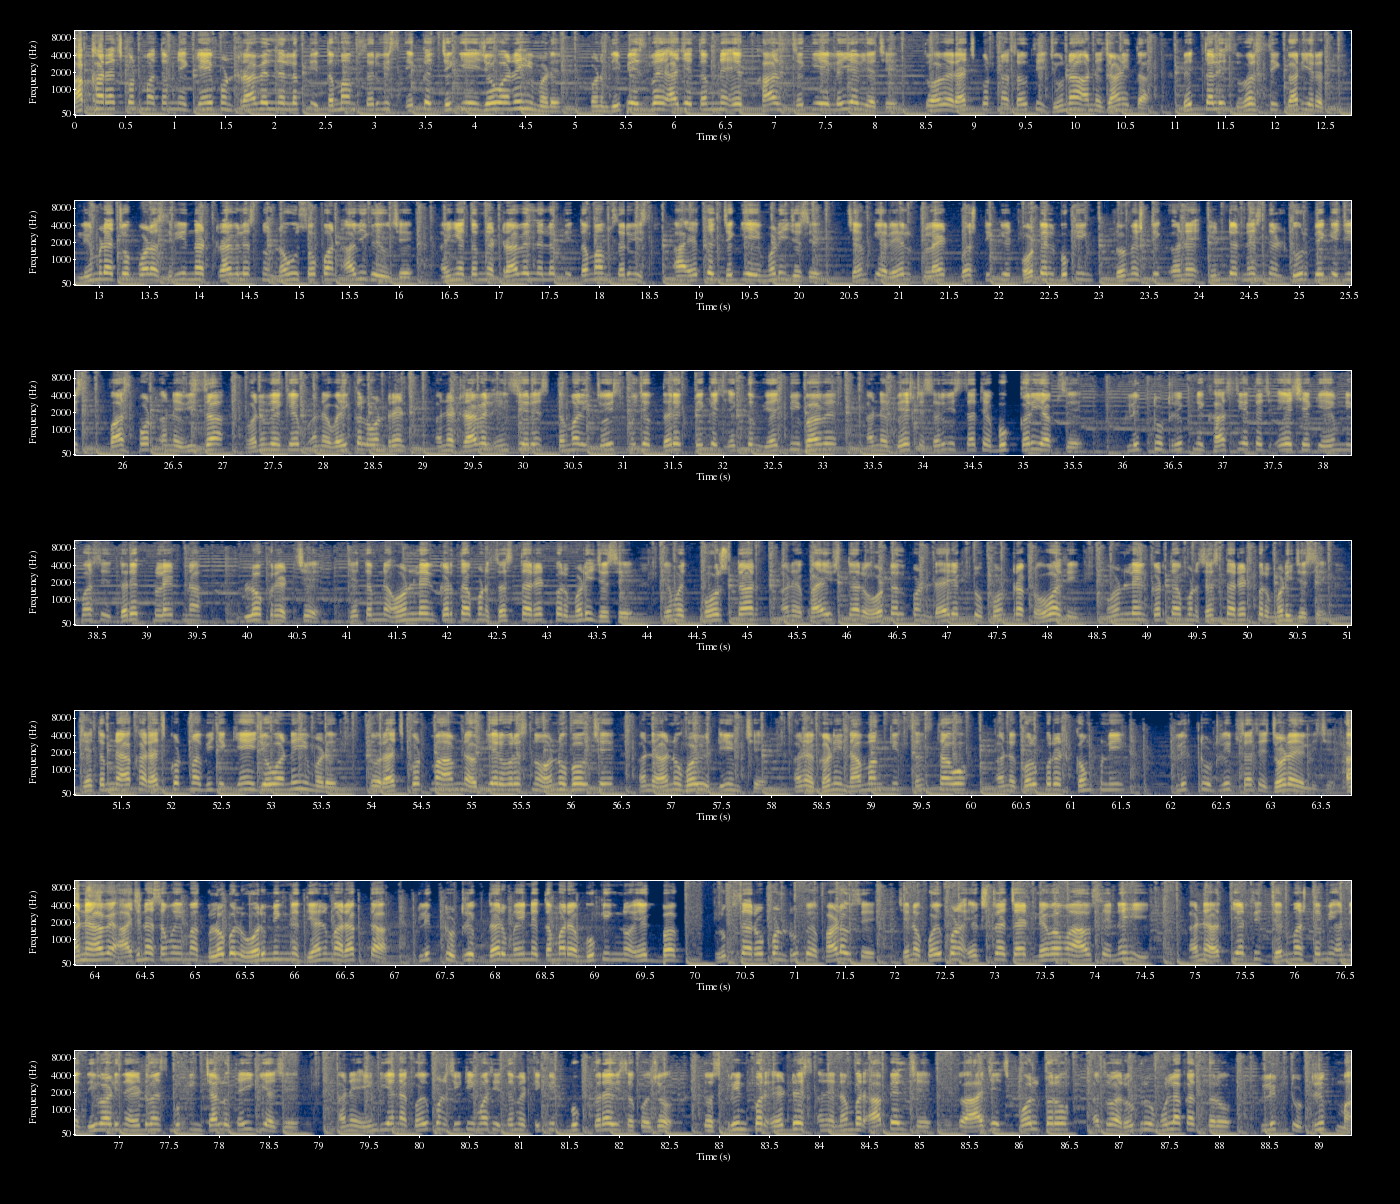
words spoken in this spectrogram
આખા રાજકોટમાં તમને ક્યાંય પણ ટ્રાવેલને લગતી તમામ સર્વિસ એક જ જગ્યાએ જોવા નહીં મળે. પણ દીપેશભાઈ આજે તમને એક ખાસ જગ્યાએ લઈ આવ્યા છે. તો હવે રાજકોટના સૌથી જૂના અને જાણીતા બેતાલીસ વર્ષથી કાર્યરત લીમડા ચોકવાળા શ્રીનાથ ટ્રાવેલ્સનું નવું સોપાન આવી ગયું છે. અહીંયા તમને ટ્રાવેલને લગતી તમામ સર્વિસ આ એક જ જગ્યાએ મળી જશે, જેમ કે rail, flight, bus ticket, hotel booking, domestic અને ઇન્ટરનેશનલ ટૂર પેકેજીસ, પાસપોર્ટ અને વિઝા વન વે કેબ અને વ્હીકલ ઓન રેન્ટ અને ટ્રાવેલ ઇન્સ્યોરન્સ તમારી ચોઈસ મુજબ દરેક પેકેજ એકદમ વ્યાજબી ભાવે અને બેસ્ટ સર્વિસ સાથે બુક કરી આપશે. ક્લિક ટુ ટ્રીપની ખાસિયત જ એ છે કે એમની પાસે દરેક ફ્લાઇટના બ્લોક રેટ છે. જે તમને ઓનલાઈન કરતાં પણ સસ્તા રેટ પર મળી જશે. તેમજ ફોર સ્ટાર અને ફાઇવ સ્ટાર હોટલ પણ ડાયરેક્ટ ટુ કોન્ટ્રાક્ટ હોવાથી ઓનલાઈન કરતાં પણ સસ્તા રેટ પર મળી જશે. જે તમને આખા રાજકોટમાં બીજે ક્યાંય જોવા નહીં મળે, તો રાજકોટમાં આમને અગિયાર વર્ષનો અનુભવ છે અને અનુભવી ટીમ છે. અને ઘણી નામાંકિત સંસ્થાઓ અને corporate company Click to Trip સાથે જોડાયેલી છે. અને હવે આજના સમયમાં ગ્લોબલ વોર્મિંગને ધ્યાનમાં રાખતા ક્લિક ટુ ટ્રીપ દર મહિને તમારા બુકિંગનો એક ભાગ વૃક્ષારોપણ રૂપે ફાળવશે, જેનો કોઈ પણ એક્સ્ટ્રા ચાર્જ લેવામાં આવશે નહીં. અને અત્યારથી જ જન્માષ્ટમી અને દિવાળીના એડવાન્સ બુકિંગ ચાલુ થઈ ગયા છે. અને ઇન્ડિયાના કોઈ પણ સિટીમાંથી તમે ટિકિટ બુક કરાવી શકો છો. તો સ્ક્રીન પર એડ્રેસ અને નંબર આપેલ છે. તો આજે જ કોલ કરો અથવા રૂબરૂ મુલાકાત કરો. Click two ટ્રીપમાં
